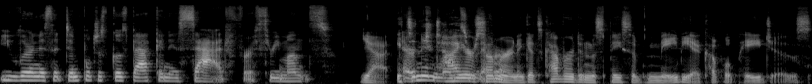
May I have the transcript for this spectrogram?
you learn is that Dimple just goes back and is sad for 3 months. Yeah, it's an two months or entire summer and it gets covered in the space of maybe a couple pages.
